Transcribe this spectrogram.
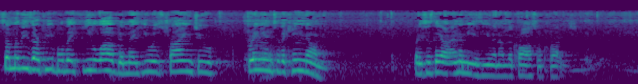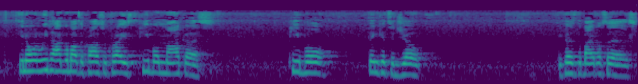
some of these are people that he loved and that he was trying to bring into the kingdom. But he says they are enemies even of the cross of Christ. You know, when we talk about the cross of Christ, people mock us. People think it's a joke. Because the Bible says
